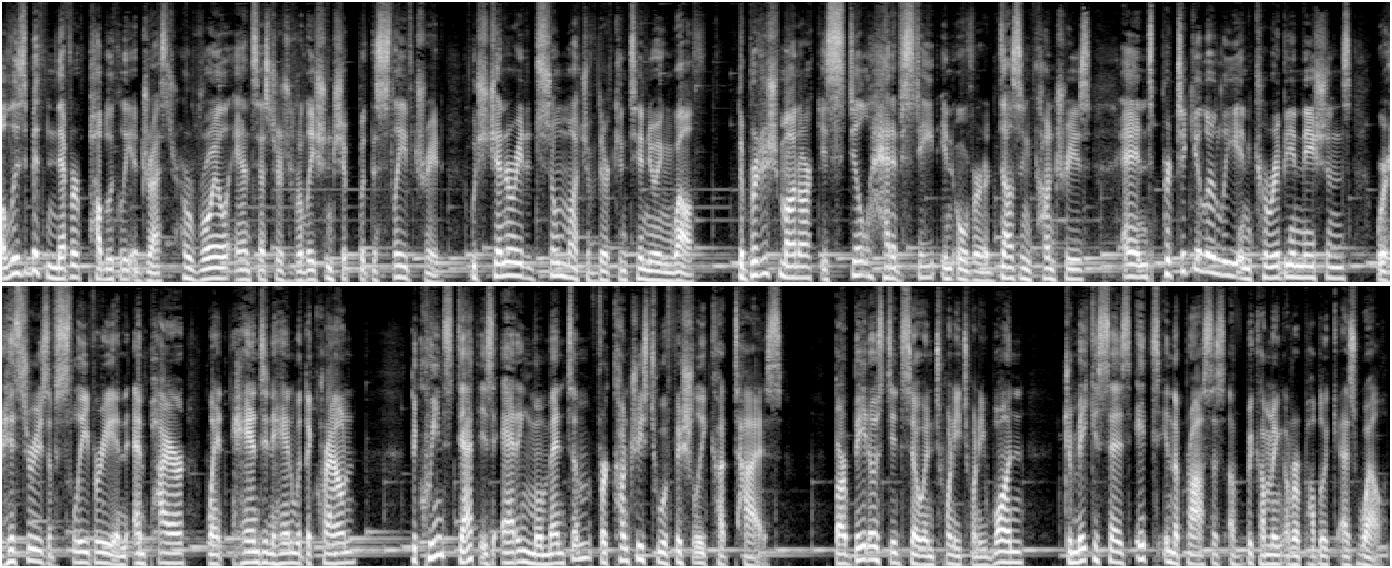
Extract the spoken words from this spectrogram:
Elizabeth never publicly addressed her royal ancestors' relationship with the slave trade, which generated so much of their continuing wealth. The British monarch is still head of state in over a dozen countries, and particularly in Caribbean nations where histories of slavery and empire went hand in hand with the crown. The Queen's death is adding momentum for countries to officially cut ties. Barbados did so in 2021. Jamaica says it's in the process of becoming a republic as well.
